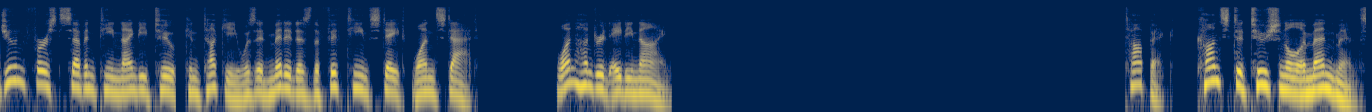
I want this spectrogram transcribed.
June 1, 1792, Kentucky was admitted as the 15th state, 1 stat. 189. Constitutional amendments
